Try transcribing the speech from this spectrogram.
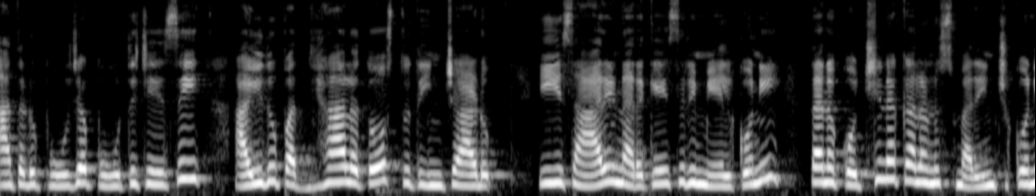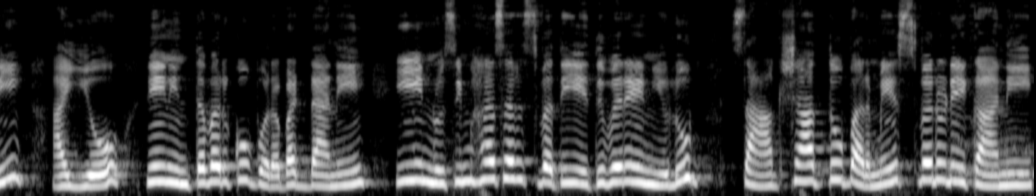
అతడు పూజ పూర్తి చేసి ఐదు పద్యాలతో స్తుతించాడు. ఈసారి నరకేసరి మేల్కొని తనకొచ్చిన కలను స్మరించుకొని అయ్యో నేను ఇంతవరకు పొరబడ్డానే ఈ నృసింహ సరస్వతి యతివరేణ్యులు సాక్షాత్తు పరమేశ్వరుడే కానీ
